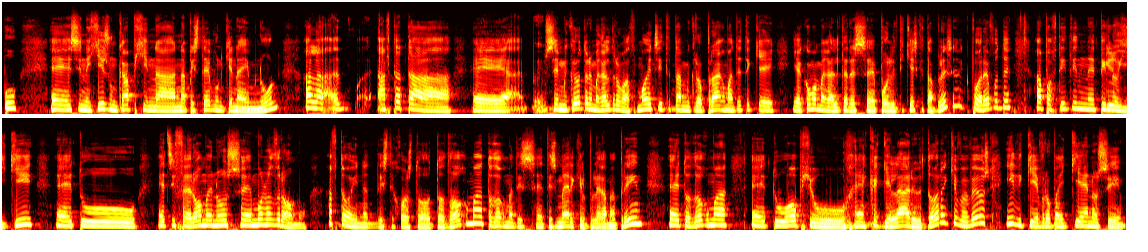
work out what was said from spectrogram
που ε, συνεχίζουν κάποιοι να, να πιστεύουν και να υμνούν αλλά ε, αυτά τα ε, σε μικρότερο ή μεγαλύτερο βαθμό έτσι είτε τα μικροπράγματα είτε και οι ακόμα μεγαλύτερες ε, πολιτικές και τα πλαίσια εκπορεύονται από αυτή την, τη λογική του έτσι φερόμενου μονοδρόμου. Αυτό είναι δυστυχώς το, το δόγμα, το δόγμα της, της Μέρκελ που λέγαμε πριν, το δόγμα του όποιου καγκελάριου τώρα και βεβαίως ήδη και η Ευρωπαϊκή Ένωση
